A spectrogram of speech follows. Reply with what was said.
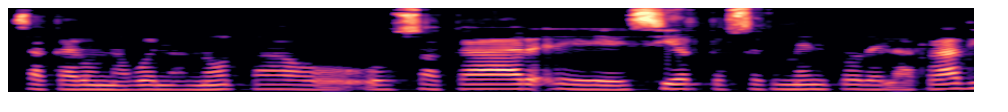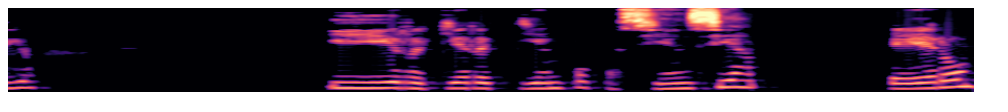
sacar una buena nota o, sacar eh, cierto segmento de la radio. Y requiere tiempo, paciencia, pero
